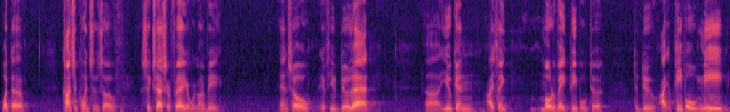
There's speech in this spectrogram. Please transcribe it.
what the consequences of success or failure were going to be. And so if you do that, uh, you can, I think, motivate people to, to do. I, people need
